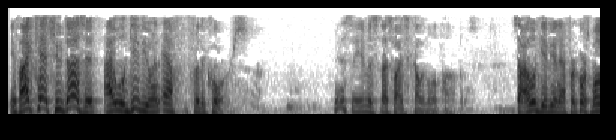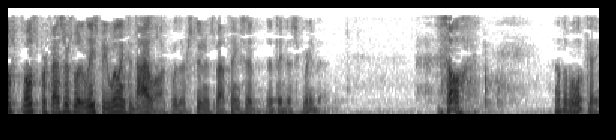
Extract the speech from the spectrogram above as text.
if I catch who does it, I will give you an F for the course. You see, was, that's why it's called him a little pompous. So I will give you an effort. Of course, most, most professors would at least be willing to dialogue with their students about things that, that they disagree about. So, I thought, well, okay.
